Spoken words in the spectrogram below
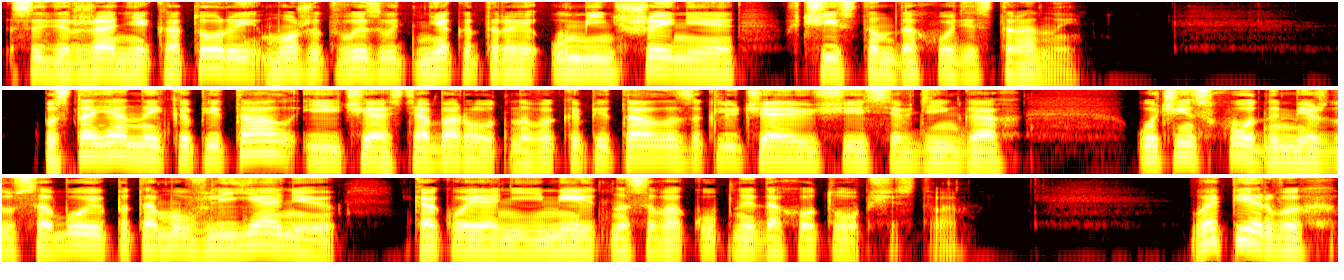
содержание которой может вызвать некоторое уменьшение в чистом доходе страны. Постоянный капитал и часть оборотного капитала, заключающиеся в деньгах, очень сходны между собой по тому влиянию, какой они имеют на совокупный доход общества. Во-первых,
